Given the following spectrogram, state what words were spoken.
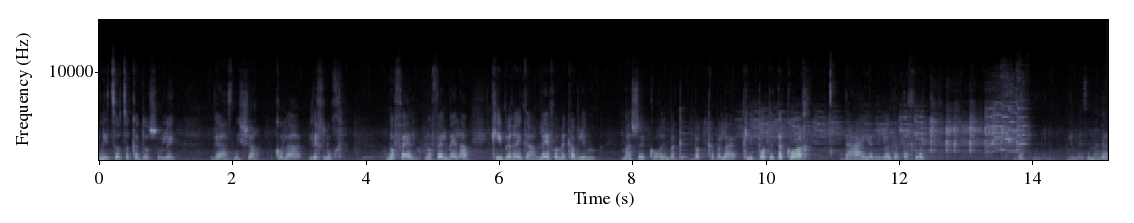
הניצוץ הקדוש עולה. ואז נשאר כל הלכלוך נופל, נופל מאליו. כי ברגע, מאיפה מקבלים מה שקוראים בק- בקבלה, קליפות את הכוח? די, אני לא יודעת איך ל... דפנה, גם איזה מנגינה.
